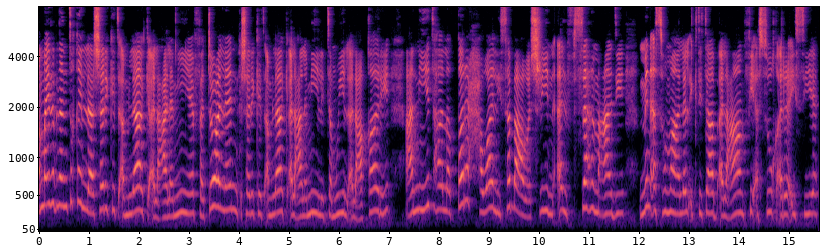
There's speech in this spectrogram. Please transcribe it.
أما إذا بدنا ننتقل لشركة أملاك العالمية فتعلن شركة أملاك العالمية للتمويل العقاري عن نيتها لطرح حوالي 27 ألف سهم عادي من أسهمها للاكتتاب العام في السوق الرئيسية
